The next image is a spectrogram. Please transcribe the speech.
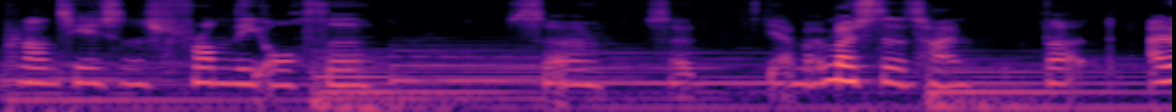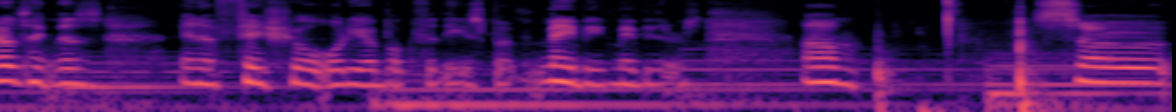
pronunciations from the author, so so yeah most of the time. But I don't think there's an official audiobook for these, but maybe maybe there's. Um, so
